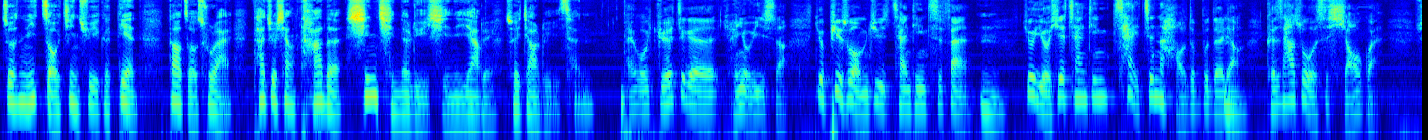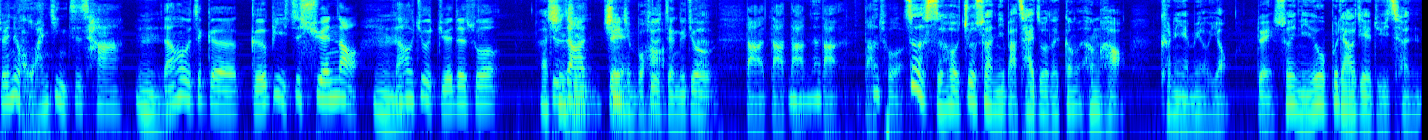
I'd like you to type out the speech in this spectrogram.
就是你走进去一个店到走出来，它就像他的心情的旅行一样。对，所以叫旅程。哎，我觉得这个很有意思啊。就譬如说，我们去餐厅吃饭，嗯。就有些餐厅菜真的好的不得了，嗯、可是他说我是小馆，所以那环境之差，嗯，然后这个隔壁之喧闹，嗯，然后就觉得说，他心情心情不好，就整个就打打打打打错。这时候就算你把菜做的更很好，可能也没有用。对，所以你如果不了解旅程，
